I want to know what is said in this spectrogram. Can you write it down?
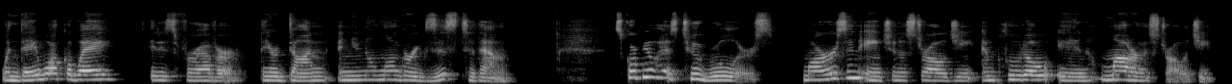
When they walk away, it is forever. They are done and you no longer exist to them. Scorpio has two rulers Mars in ancient astrology and Pluto in modern astrology.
